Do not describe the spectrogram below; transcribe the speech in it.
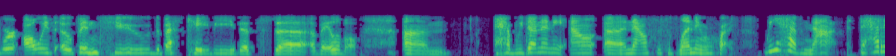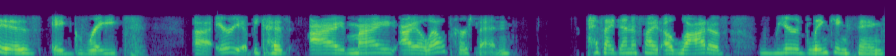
we're always open to the best KB that's uh, available. Um, have we done any uh, analysis of lending requests? We have not. That is a great uh, area because I, my ILL person has identified a lot of weird linking things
